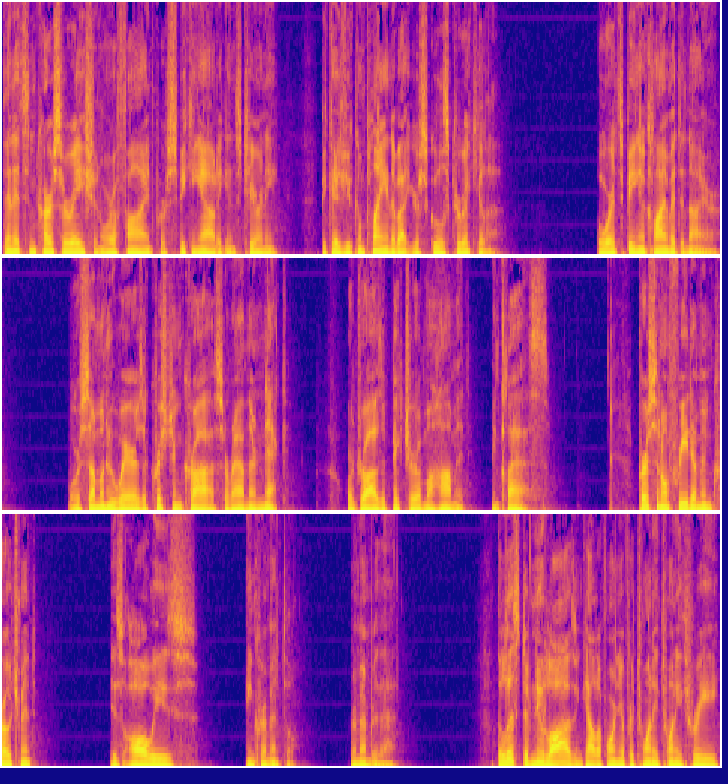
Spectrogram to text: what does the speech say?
Then it's incarceration or a fine for speaking out against tyranny because you complain about your school's curricula. Or it's being a climate denier, or someone who wears a Christian cross around their neck, or draws a picture of Muhammad in class. Personal freedom encroachment is always incremental. Remember that. The list of new laws in California for 2023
